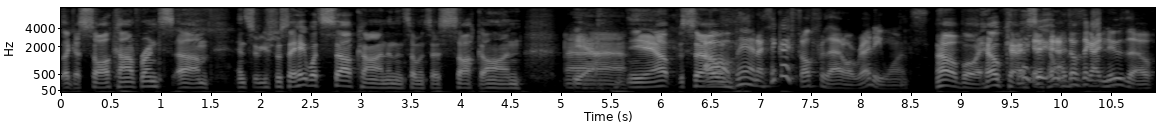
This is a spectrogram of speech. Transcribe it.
like a Saw conference. Um, and so you're supposed to say, "Hey, what's SawCon?" And then someone says SawCon. Yeah. Uh, Yep. So. oh man, I think I fell for that already once. Oh boy. I, Okay. think See, I, I don't think I knew though.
